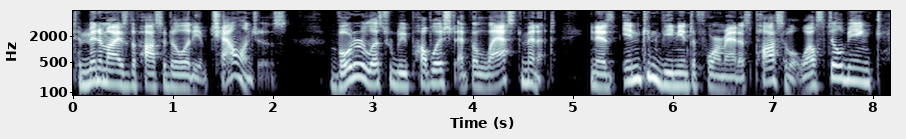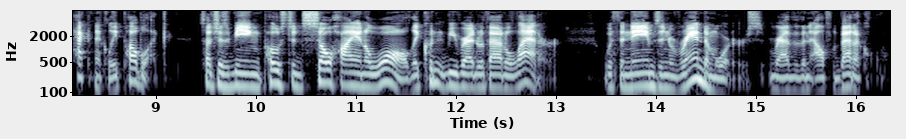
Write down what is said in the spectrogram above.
To minimize the possibility of challenges, voter lists would be published at the last minute in as inconvenient a format as possible while still being technically public, such as being posted so high on a wall they couldn't be read without a ladder, with the names in random orders rather than alphabetical.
